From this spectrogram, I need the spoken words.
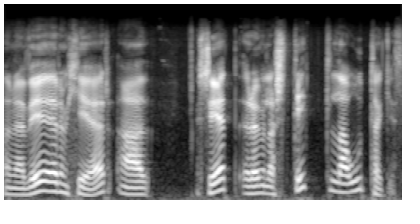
Þannig að við erum hér að set raunverulega stilla úttakið.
